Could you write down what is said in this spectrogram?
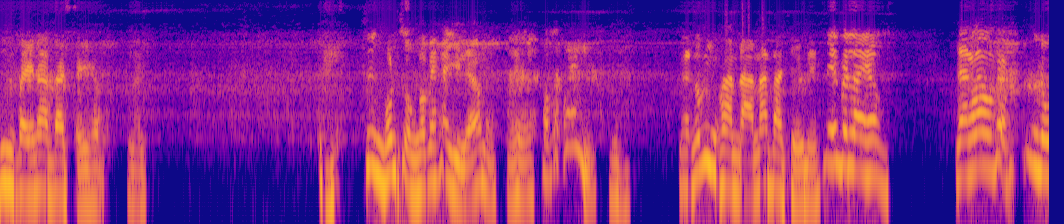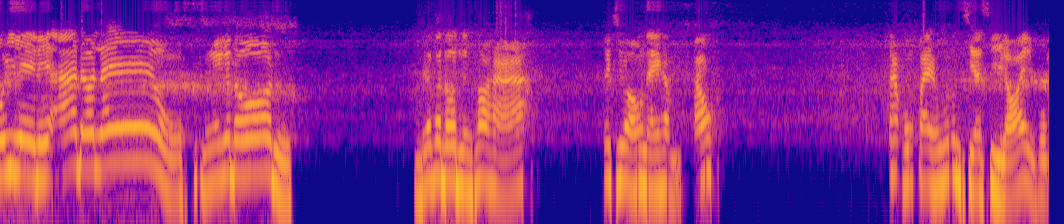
วิ่งไปหน้าตาเฉยครับนั่นซึ่งขนส่งเขาไม่ให้อยู่แล้วเนี่ยเออเขาไม่ให้แต่ก็วิ่งผ่านด่านหน้าตาเฉยเลยไม่เป็นไรครับอย่างเราแบบหนูอีเลนี่อะโดนแล้วยังไงก็โดน เดี๋ยวก็โดนหนึ่งข้อหา จะคิดว่าของไหนครับ เอาถ้าผมไปผมก็ต้องเสียสี่ร้อยผม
